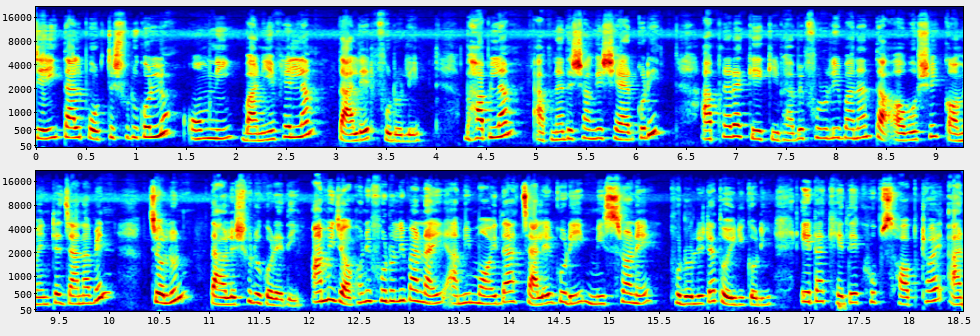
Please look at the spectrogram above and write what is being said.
যেই তাল পড়তে শুরু করল, অমনি বানিয়ে ফেললাম তালের ফুরুলি। ভাবলাম আপনাদের সঙ্গে শেয়ার করি। আপনারা কে কীভাবে ফুরুলি বানান তা অবশ্যই কমেন্টে জানাবেন। চলুন তাহলে শুরু করে দিই। আমি যখনই ফুরুলি বানাই, আমি ময়দা, চালের গুঁড়ি মিশ্রণে ফুরুলিটা তৈরি করি। এটা খেতে খুব সফট হয় আর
